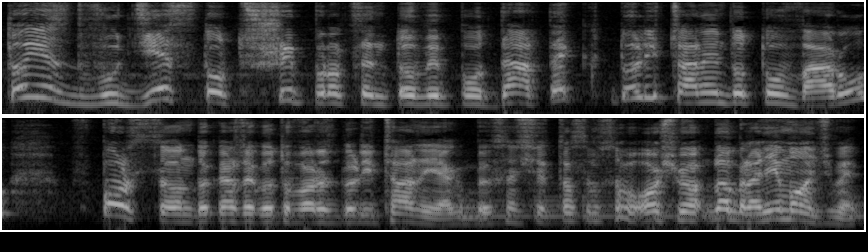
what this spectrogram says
to jest 23% podatek doliczany do towaru. W Polsce on do każdego towaru jest doliczany, jakby w sensie czasem są 8. Dobra, nie bądźmy.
